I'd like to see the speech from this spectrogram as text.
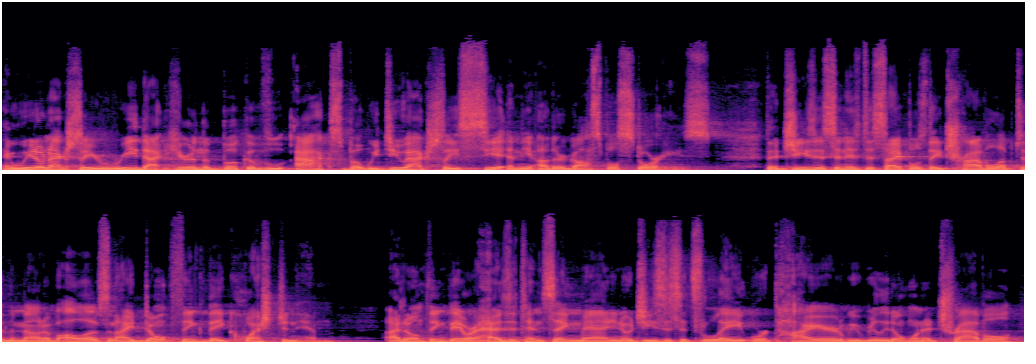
And we don't actually read that here in the book of Acts, but we do actually see it in the other gospel stories. That Jesus and his disciples, they travel up to the Mount of Olives, and I don't think they question him. I don't think they were hesitant saying, Man, you know, Jesus, it's late, we're tired, we really don't want to travel.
